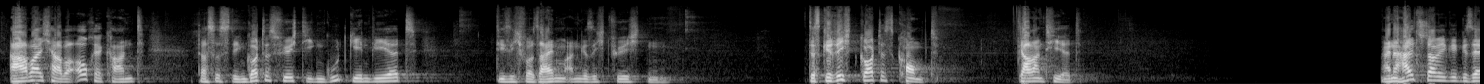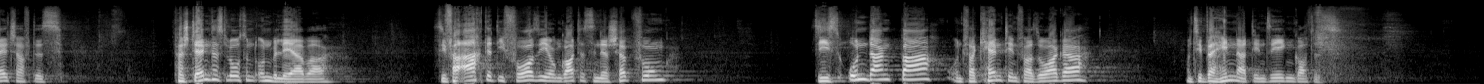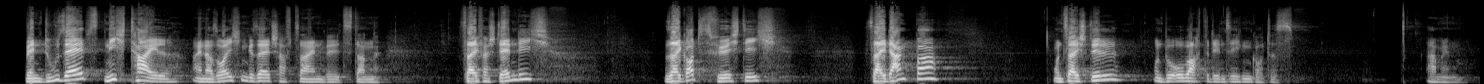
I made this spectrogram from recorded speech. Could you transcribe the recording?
Aber ich habe auch erkannt, dass es den Gottesfürchtigen gut gehen wird, die sich vor seinem Angesicht fürchten. Das Gericht Gottes kommt, garantiert. Eine halsstarrige Gesellschaft ist verständnislos und unbelehrbar. Sie verachtet die Vorsehung Gottes in der Schöpfung. Sie ist undankbar und verkennt den Versorger und sie verhindert den Segen Gottes. Wenn du selbst nicht Teil einer solchen Gesellschaft sein willst, dann sei verständig, sei gottesfürchtig, sei dankbar und sei still und beobachte den Segen Gottes. Amen.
